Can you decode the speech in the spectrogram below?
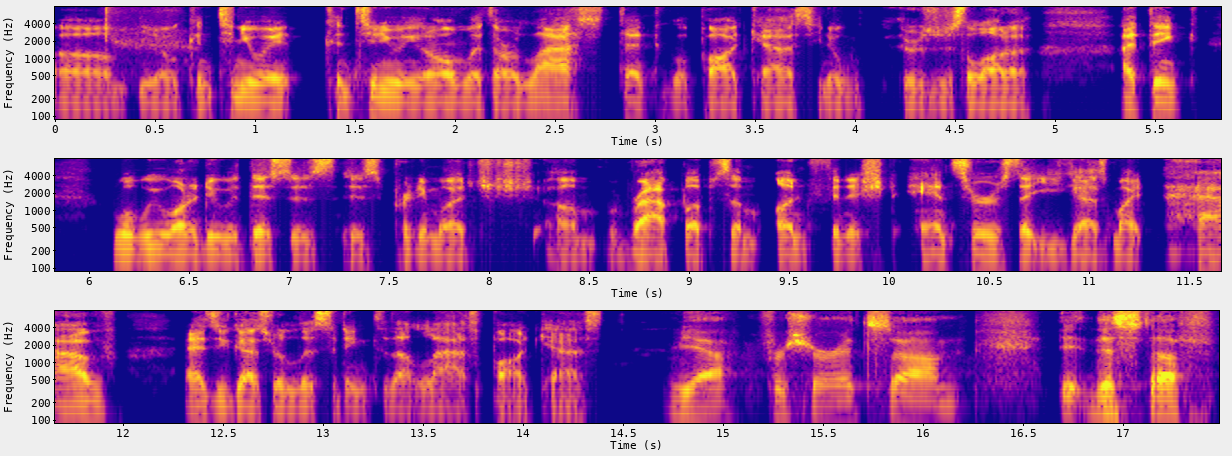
um, you know, continuing continuing on with our last technical podcast, you know, there's just a lot of, I think what we want to do with this is is pretty much um, wrap up some unfinished answers that you guys might have as you guys are listening to that last podcast. Yeah, for sure. It's um, it, this stuff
